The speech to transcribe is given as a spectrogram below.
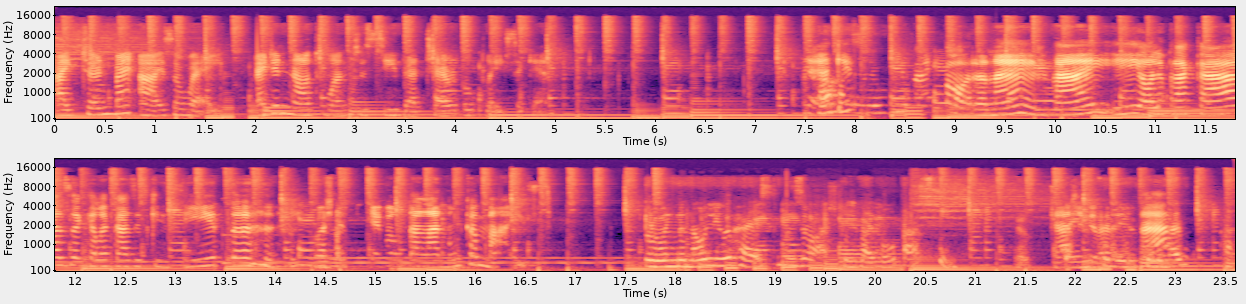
I turned my eyes away. I did not want to see that terrible place again. É, aqui ele vai embora, né? Ele vai e olha para casa, aquela casa esquisita. Eu acho que ele não quer voltar lá nunca mais. Eu ainda não li o resto, mas eu acho que ele vai voltar sim. Você acha que vai voltar?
